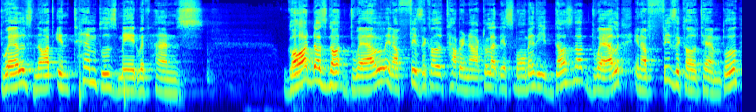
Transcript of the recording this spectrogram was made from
dwells not in temples made with hands. God does not dwell in a physical tabernacle at this moment. He does not dwell in a physical temple.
